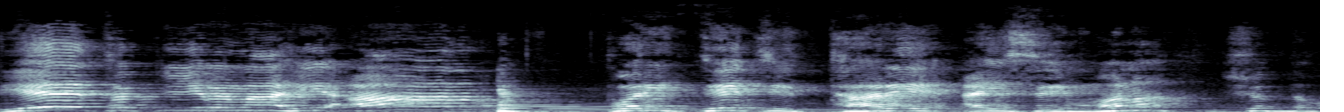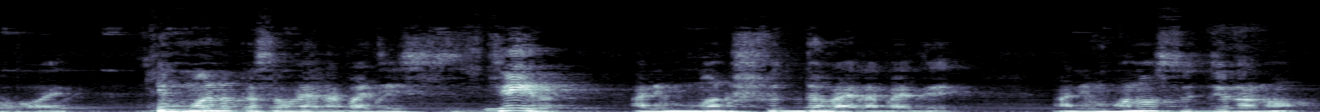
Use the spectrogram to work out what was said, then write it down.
येथ कीर नाही आन. परी तेची थारे ऐसे मन शुद्ध व्हाय मन कसं व्हायला पाहिजे? स्थिर आणि मन शुद्ध व्हायला पाहिजे. आणि म्हणून सज्जनानो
